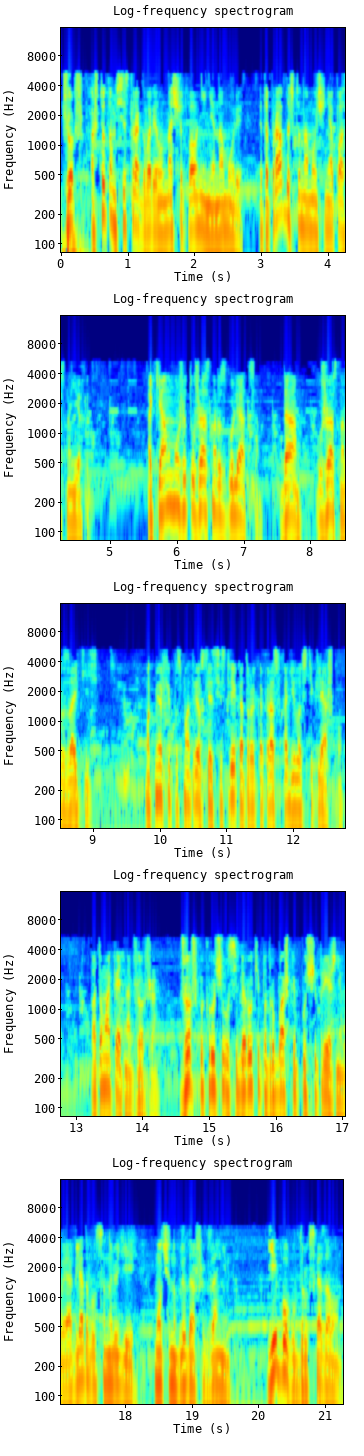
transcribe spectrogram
«Джордж, а что там сестра говорила насчет волнения на море? Это правда, что нам очень опасно ехать?» «Океан может ужасно разгуляться». «Да, ужасно разойтись». МакМерфи посмотрел вслед сестре, которая как раз входила в стекляшку. Потом опять на Джорджа. Джордж выкручивал себе руки под рубашкой пуще прежнего и оглядывался на людей, молча наблюдавших за ним. «Ей-богу», — вдруг сказал он,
